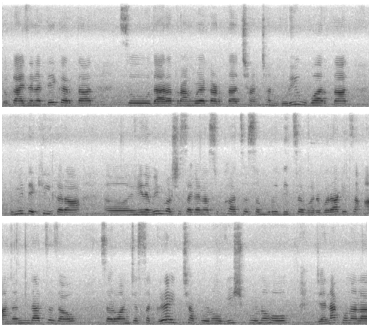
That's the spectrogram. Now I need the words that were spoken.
तो काही जण ते करतात. सो दारात रांगोळ्या काढतात छान छान गुढी उभारतात. तुम्ही देखील करा. हे नवीन वर्ष सगळ्यांना सुखाचं समृद्धीचं भरभराटीचं आनंदाचं जाओ सर्वांच्या सगळ्या इच्छा पूर्ण हो विश पूर्ण हो. ज्यांना कोणाला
